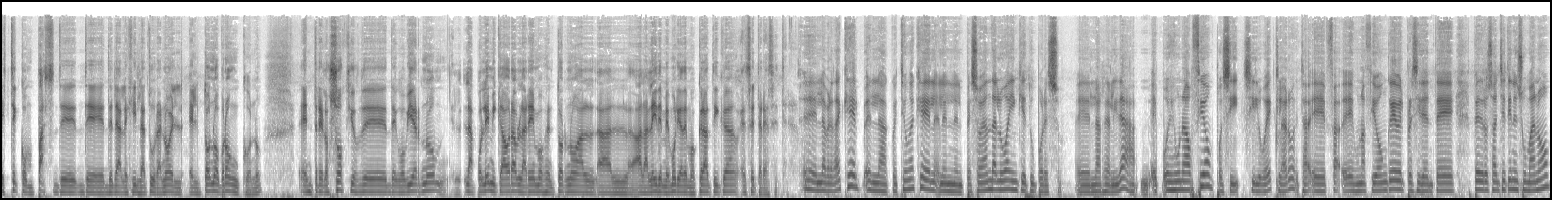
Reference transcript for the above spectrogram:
este compás de, la legislatura, ¿no? El, tono bronco, ¿no? Entre los socios de, gobierno, la polémica, ahora hablaremos en torno a la ley de memoria democrática, etcétera, etcétera. Eh, la verdad es que la cuestión es que en el, PSOE andaluz hay inquietud por eso. Eh, la realidad, ¿es una opción? Pues sí, sí lo es, claro. es una opción que el presidente Pedro Sánchez tiene en su mano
